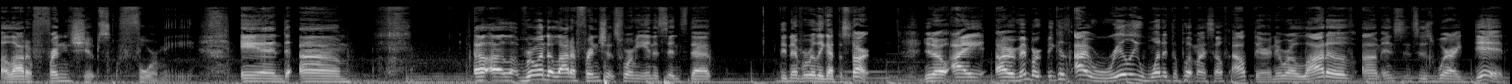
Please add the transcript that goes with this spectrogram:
a lot of friendships for me. And, um, uh, ruined a lot of friendships for me in the sense that they never really got to start. You know, I I remember because I really wanted to put myself out there, and there were a lot of um, instances where I did.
